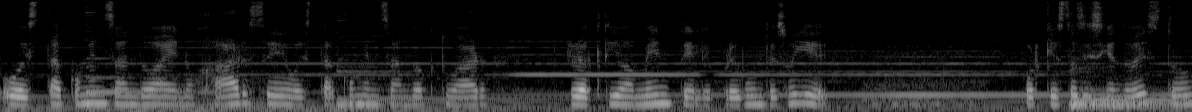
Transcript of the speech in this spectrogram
o está comenzando a enojarse, o está comenzando a actuar reactivamente, le preguntes, oye, ¿por qué estás diciendo esto?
